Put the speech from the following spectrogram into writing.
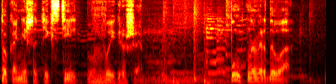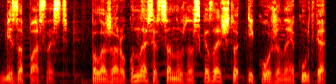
то, конечно, текстиль в выигрыше. Пункт номер два. Безопасность. Положа руку на сердце, нужно сказать, что и кожаная куртка,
